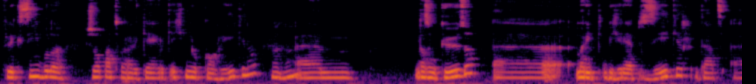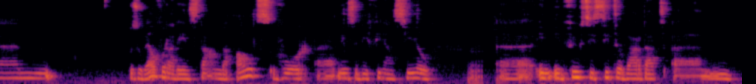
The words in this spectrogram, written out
flexibele job had waar ik eigenlijk echt niet op kon rekenen. -hmm. um, dat is een keuze, maar ik begrijp zeker dat um, zowel voor alleenstaanden als voor mensen die financieel in, in functies zitten waar, dat, um, uh,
